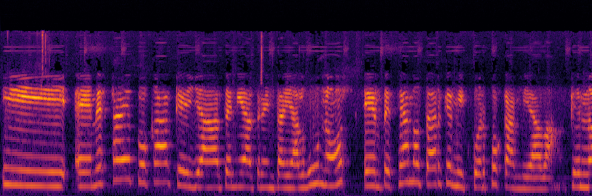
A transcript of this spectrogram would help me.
y en esa época que ya tenía 30 y algunos empecé a notar que mi cuerpo cambiaba, que no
